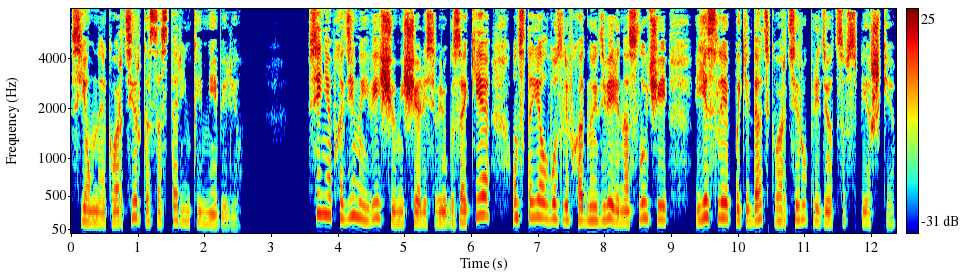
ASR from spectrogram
Съемная квартирка со старенькой мебелью. Все необходимые вещи умещались в рюкзаке, он стоял возле входной двери на случай, если покидать квартиру придется в спешке.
